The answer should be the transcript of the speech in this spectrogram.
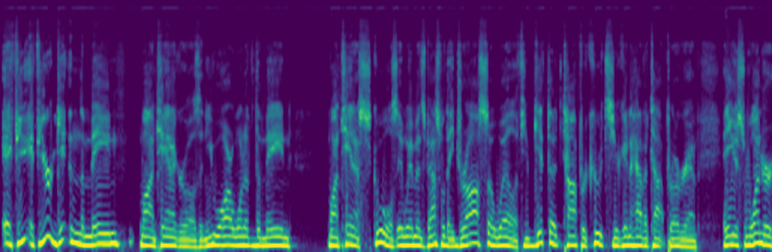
if you if you're getting the main Montana girls and you are one of the main Montana schools in women's basketball, they draw so well. If you get the top recruits, you're going to have a top program. And you just wonder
